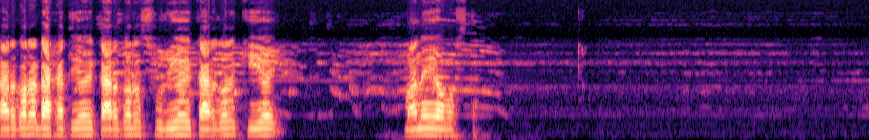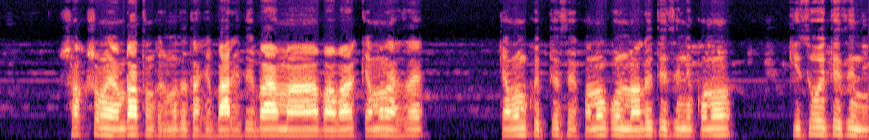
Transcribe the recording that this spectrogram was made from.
কার ঘরে ডাকাতি হয়, কার ঘরে চুরি হয়, কার ঘরে কী হয়? মানে এই অবস্থা। সবসময় আমরা আতঙ্কের মধ্যে থাকি। বাড়িতে বা মা, বাবা কেমন আছে? কেমন করতেছে? কোনো গোলমাল হইতেছে নি, কোনো কিছু হইতেছে নি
